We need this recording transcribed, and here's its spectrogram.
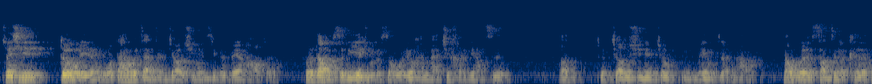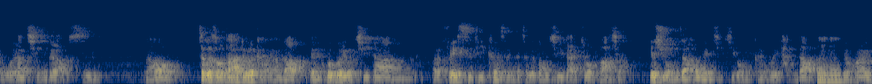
所以其实对我而言，我当然会赞成教育训练是一个非常好的。可是当我是个业主的时候，我又很难去衡量是，啊，就教育训练就没有人啊，那我为了上这个课，我要请一个老师，然后这个时候大家就会考量到，哎，会不会有其他？呃，非实体课程的这个东西来做发想，也许我们在后面几集我们可能会谈到有关于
